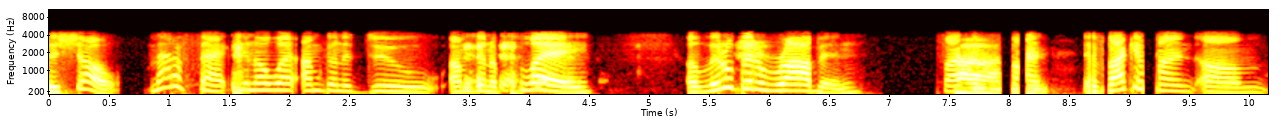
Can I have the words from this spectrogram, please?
the show. Matter of fact, you know what? I'm gonna do. I'm gonna play a little bit of Robin. If I can Ah, find, if I can find um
